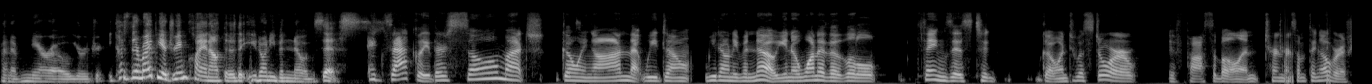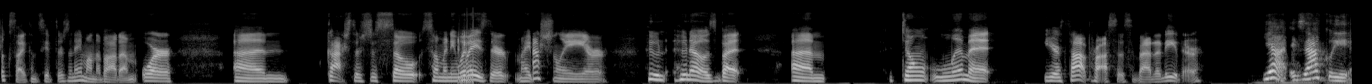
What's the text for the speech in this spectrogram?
kind of narrow your dream because there might be a dream client out there that you don't even know exists Exactly. There's so much going on that we don't we don't even know. You know, one of the little things is to go into a store if possible and turn something over if it looks like and see if there's a name on the bottom or um gosh, there's just so so many ways there might nationally or who who knows, but um don't limit your thought process about it either. Yeah, exactly. I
